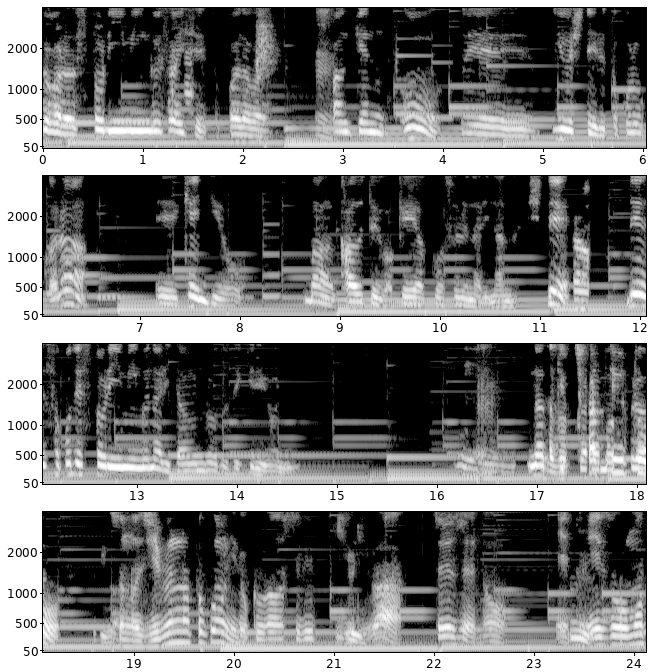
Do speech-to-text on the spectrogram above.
だからストリーミング再生とか、だからうん。案件を、えー有しているところから、えー権利を、まあ、買うというか契約をするなりなんなりして、で、そこでストリーミングなりダウンロードできるようにうん。なってどっちかっていうと、その、の自分のところに録画をするっていうよりは、それぞれの、えーとうん映像を持っ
